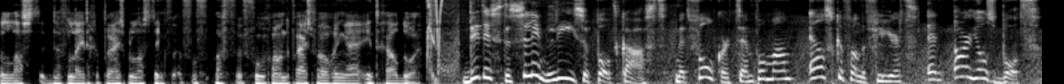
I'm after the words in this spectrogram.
belast de volledige prijsbelasting voer gewoon de prijsverhoging eh, integraal door. Dit is de Slim Lease podcast met Volker Tempelman, Elske van de Vliert en Arjos Bot.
